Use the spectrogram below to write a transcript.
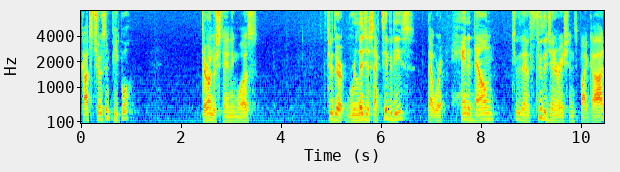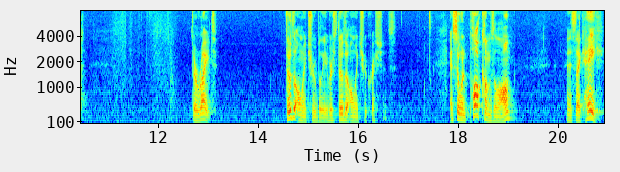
God's chosen people, their understanding was through their religious activities that were handed down to them through the generations by God, they're right. They're the only true believers, they're the only true Christians. And so when Paul comes along, and it's like, hey,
